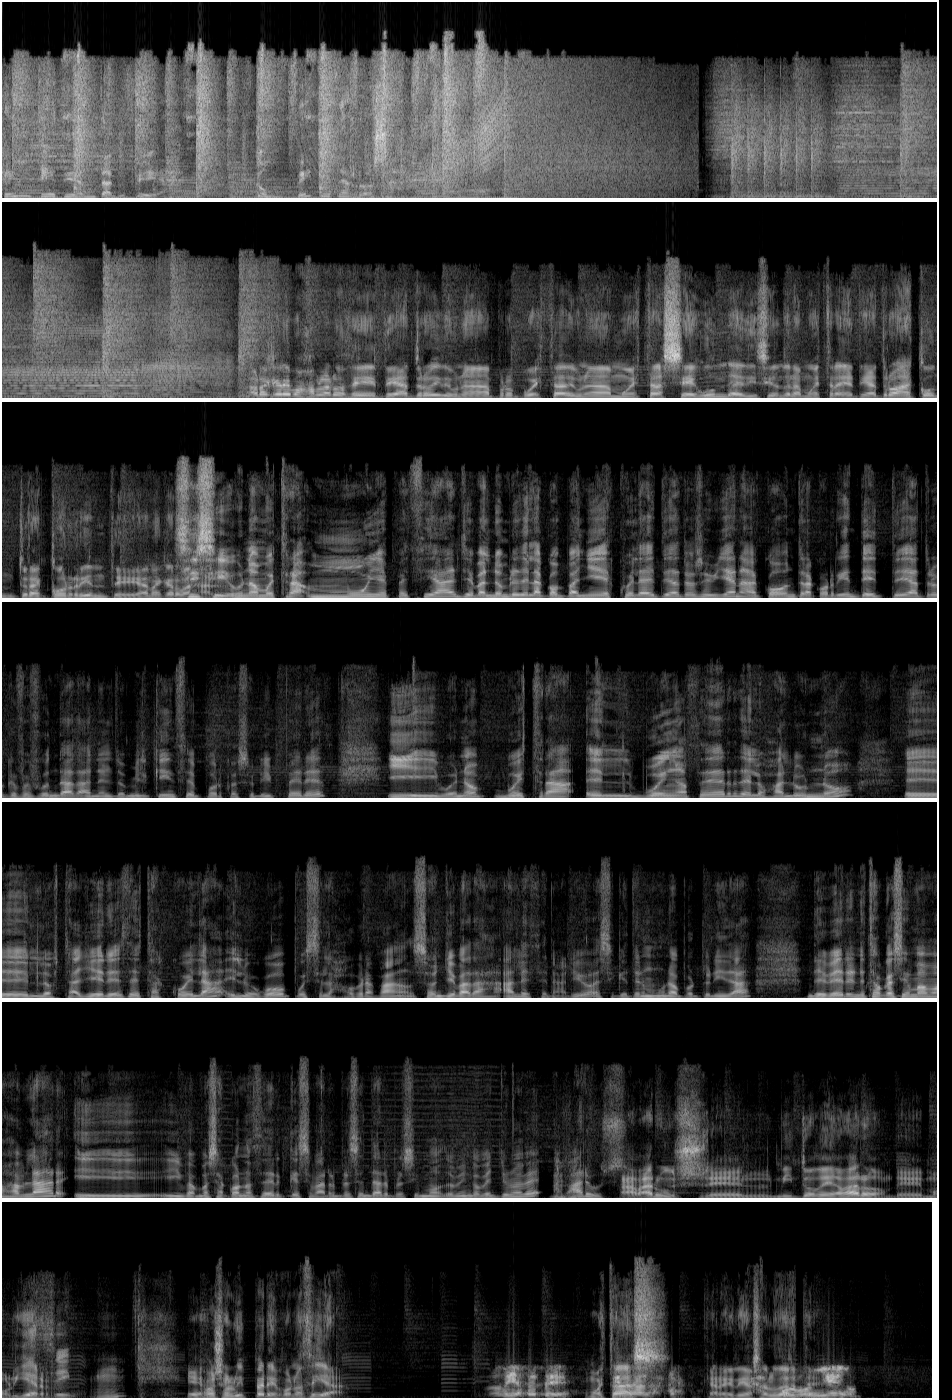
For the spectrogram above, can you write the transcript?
Gente de Andalucía, con Pepe de Rosa. Ahora queremos hablaros de teatro y de una propuesta de una muestra, segunda edición de la muestra de teatro a contracorriente. Ana Carvajal. Sí, sí, una muestra muy especial. Lleva el nombre de la compañía Escuela de Teatro Sevillana a Contracorriente Teatro, que fue fundada en el 2015 por José Luis Pérez. Y bueno, muestra el buen hacer de los alumnos eh, los talleres de esta escuela y luego pues las obras van, son llevadas al escenario, así que tenemos una oportunidad de ver. En esta ocasión vamos a hablar y, vamos a conocer que se va a representar el próximo domingo 29 Avarus. Avarus, el mito de Avaro, de Molière. Sí. ¿Mm? Eh, José Luis Pérez, buenos días. Buenos días, Pepe. ¿Cómo estás? Qué alegría Pues saludarte. muy bien.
